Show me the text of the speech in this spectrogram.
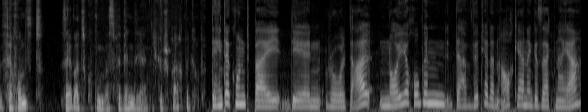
verhunzt selber zu gucken, was verwenden sie eigentlich für Sprachbegriffe. Der Hintergrund bei den Roald Dahl-Neuerungen, da wird ja dann auch gerne gesagt, naja,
